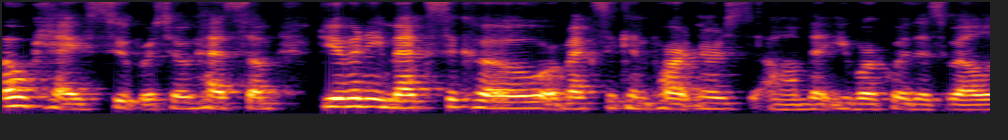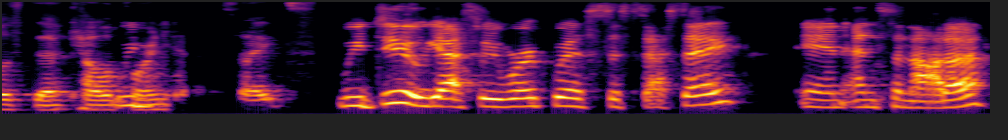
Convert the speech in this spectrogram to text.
Okay, super. So it has some. Do you have any Mexico or Mexican partners um, that you work with as well as the California we, sites? We do. Yes, we work with CICESE in Ensenada,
